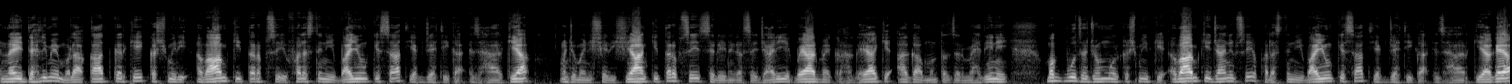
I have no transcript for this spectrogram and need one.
نئی دہلی میں ملاقات کر کے کشمیری عوام کی طرف سے فلسطینی بھائیوں کے ساتھ یکجہتی کا اظہار کیا۔ انجمن شری شیانگ کی طرف سے سری نگر سے جاری ایک بیان میں کہا گیا کہ آگا منتظر مہدی نے مقبوضہ جموں اور کشمیر کے عوام کی جانب سے فلسطینی بھائیوں کے ساتھ یکجہتی کا اظہار کیا گیا۔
